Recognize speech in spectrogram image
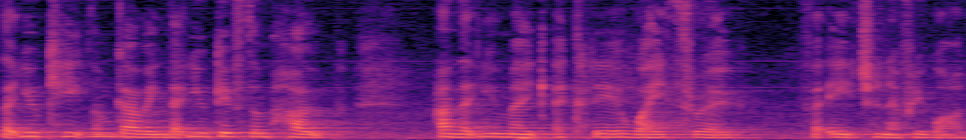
that you keep them going, that you give them hope, and that you make a clear way through for each and every one.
